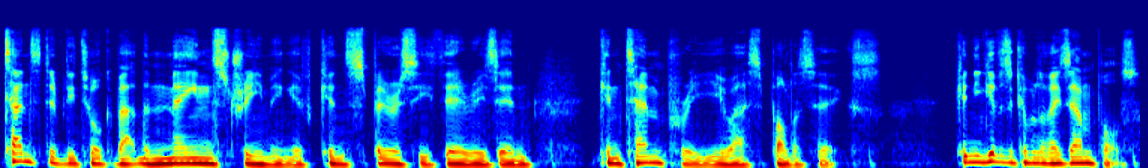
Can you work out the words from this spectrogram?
tentatively talk about the mainstreaming of conspiracy theories in contemporary US politics. Can you give us a couple of examples?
